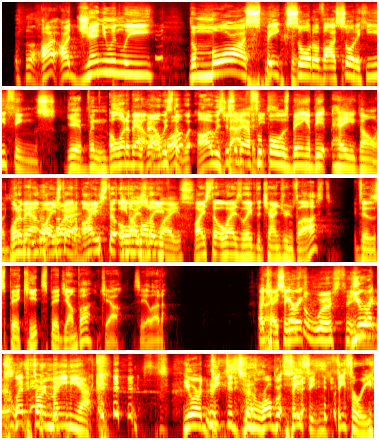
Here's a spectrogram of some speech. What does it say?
I, I genuinely, the more I speak, sort of, I sort of hear things Yeah, when Or what about, About I was what? the I was just bad about for this. footballers being a bit. How you going? What about In I used what to way? I used to In a always lot of leave, ways. I used to always leave the change rooms last. If there was a spare kit, spare jumper, ciao. See you later. Okay, so you're That's a, the worst thing. you're a mate, ever. kleptomaniac. you're addicted to Robert thieving, thievery.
